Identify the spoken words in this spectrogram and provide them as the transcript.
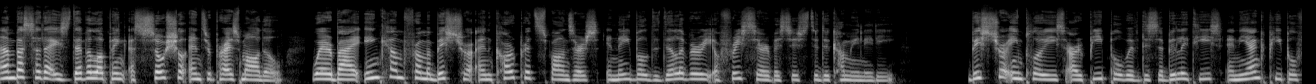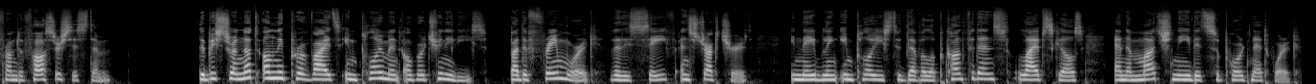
Ambasada is developing a social enterprise model whereby income from a bistro and corporate sponsors enable the delivery of free services to the community. Bistro employees are people with disabilities and young people from the foster system. The bistro not only provides employment opportunities, but a framework that is safe and structured, enabling employees to develop confidence, life skills, and a much needed support network.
